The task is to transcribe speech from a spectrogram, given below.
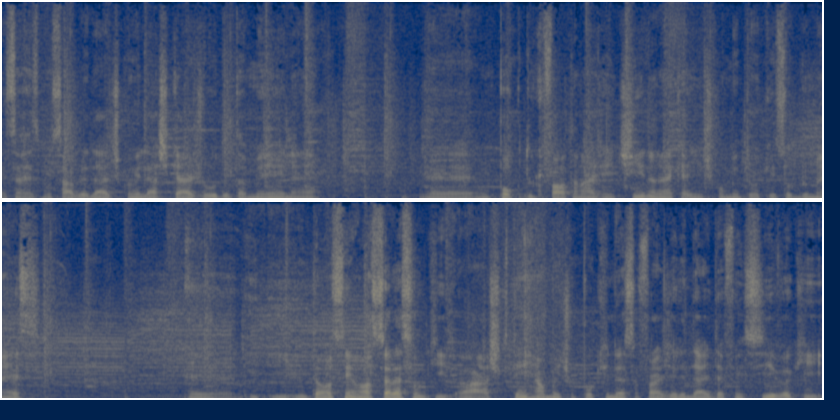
essa responsabilidade com ele, acho que ajuda também, né? É, um pouco do que falta na Argentina, né? Que a gente comentou aqui sobre o Messi. É, e- e- então, assim, é uma seleção que acho que tem realmente um pouquinho dessa fragilidade defensiva que,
